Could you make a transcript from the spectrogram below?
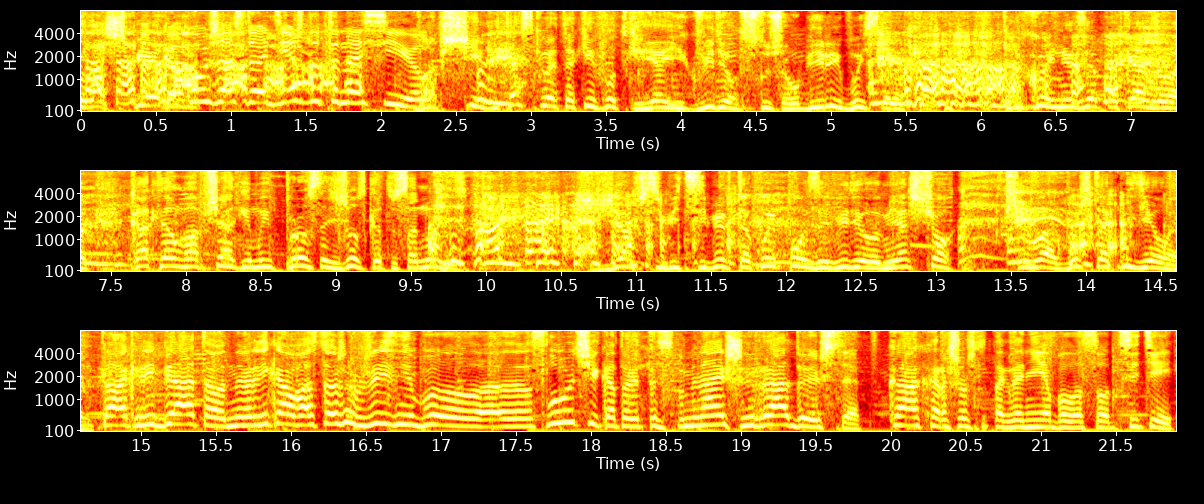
лашпедом? Какую ужасную одежду ты носил? Вообще, вытаскивай такие фотки. Я их видел. Слушай, убери быстро. Такой нельзя показывать. Как там в общаге, мы просто жестко тусанулись. Я в себе, себе в такой позе видел, у меня шок. Чувак, больше так не делай. Так, ребята, наверняка у вас тоже в жизни был э, случай, который ты вспоминаешь и радуешься. Как хорошо, что тогда не было соцсетей.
